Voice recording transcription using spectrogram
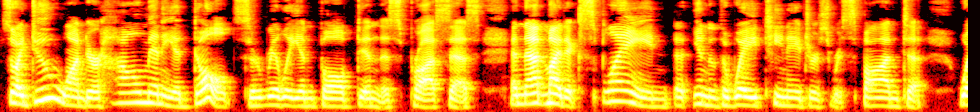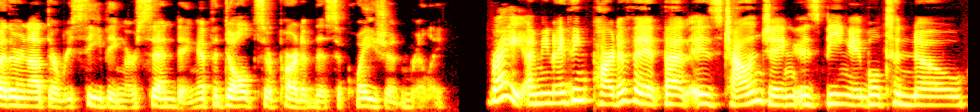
So I do wonder how many adults are really involved in this process. And that might explain, uh, you know, the way teenagers respond to whether or not they're receiving or sending, if adults are part of this equation, really. Right. I mean, I think part of it that is challenging is being able to know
